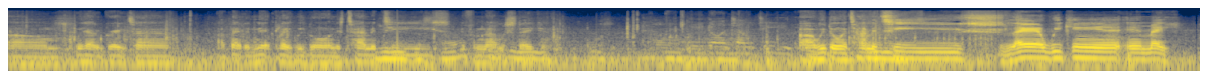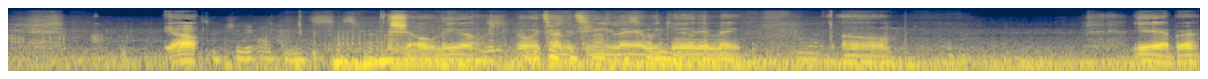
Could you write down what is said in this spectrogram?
Um, we had a great time. I think the net place we going is Tommy T's, if I'm not mistaken. What you doing, Tommy T? Uh, we doing Tommy T's last weekend in May. Yup. Show live. Going Tommy T last weekend in May. Um, yeah, bro.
